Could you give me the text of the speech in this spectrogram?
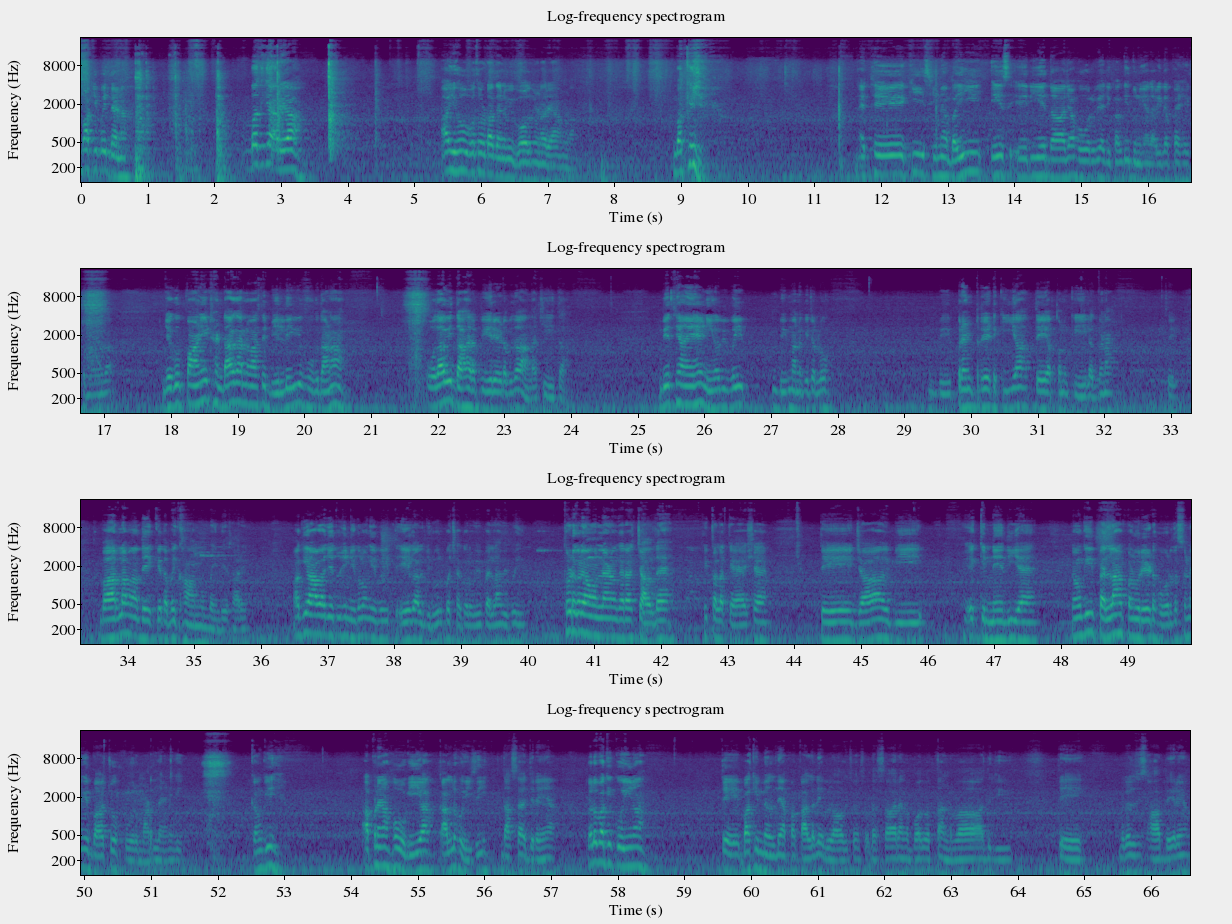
ਬਾਕੀ ਕੋਈ ਦਿਨ। ਵਧੀਆ ਰਿਹਾ। ਆਈ ਹੋਪ ਤੁਹਾਡਾ ਦਿਨ ਵੀ ਬਹੁਤ ਸੋਹਣਾ ਰਿਹਾ ਹੋਣਾ। ਬਾਕੀ ਇੱਥੇ ਕੀ ਸੀ ਨਾ ਬਈ? ਇਸ ਏਰੀਏ ਦਾ ਜਾਂ ਹੋਰ ਵੀ ਅੱਜ ਕੱਲ ਦੀ ਦੁਨੀਆਦਾਰੀ ਦਾ ਪੈਸੇ ਕਮਾਉਣ ਦਾ। ਜੇ ਕੋਈ ਪਾਣੀ ਠੰਡਾ ਕਰਨ ਵਾਸਤੇ ਬਿਜਲੀ ਵੀ ਫੂਕਦਾ ਨਾ ਉਹਦਾ ਵੀ 10 ਰੁਪਏ ਰੇਟ ਵਧਾਉਣ ਚੀਜ਼ ਦਾ। ਵੀ ਇੱਥੇ ਆਏ ਹੈ ਨਹੀਂਗਾ ਵੀ ਬਈ, ਵੀ ਮੰਨ ਕੇ ਚੱਲੋ ਵੀ ਪ੍ਰਿੰਟ ਰੇਟ ਕੀ ਆ ਤੇ ਆਪਾਂ ਨੂੰ ਕੀ ਲੱਗਣਾ। ਤੇ ਬਾਹਰਲਾ ਬੰਦਾ ਦੇਖ ਕੇ ਤਾਂ ਬਈ ਖਾਣ ਨੂੰ ਪੈਂਦੇ ਸਾਰੇ। ਬਾਕੀ ਆਵਾ ਜੇ ਤੁਸੀਂ ਨਿਕਲੋਗੇ ਬਈ ਤੇ ਇਹ ਗੱਲ ਜ਼ਰੂਰ ਪੁੱਛਿਆ ਕਰੋ ਵੀ ਪਹਿਲਾਂ ਵੀ ਬਈ ਤੁਹਾਡੇ ਕੋਲੇ ਆਨਲਾਈਨ ਵਗੈਰਾ ਚੱਲਦਾ ਹੈ ਕਿ ਕੱਲਾ ਕੈਸ਼ ਹੈ ਤੇ ਜਾਂ ਵੀ ਇਹ ਕਿੰਨੇ ਦੀ ਹੈ? ਕਿਉਂਕਿ ਪਹਿਲਾਂ ਆਪਾਂ ਨੂੰ ਰੇਟ ਹੋਰ ਦੱਸਣਗੇ, ਬਾਅਦ ਚੋਂ ਹੋਰ ਮੜ ਲੈਣਗੇ। ਕਿਉਂਕਿ ਆਪਣੇ ਨਾਲ ਹੋ ਗਈ ਆ ਕੱਲ ਹੋਈ ਸੀ, ਦੱਸ ਅੱਜ ਰਹੇ ਆ। ਚਲੋ ਬਾਕੀ ਕੋਈ ਨਾ, ਤੇ ਬਾਕੀ ਮਿਲਦੇ ਆ ਆਪਾਂ ਕੱਲ ਦੇ ਵਲੌਗ 'ਚ। ਤੁਹਾਡਾ ਸਾਰਿਆਂ ਦਾ ਬਹੁਤ ਬਹੁਤ ਧੰਨਵਾਦ ਜੀ। ਤੇ ਮਤਲਬ ਤੁਸੀਂ ਸਾਥ ਦੇ ਰਹੇ ਹੋ।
